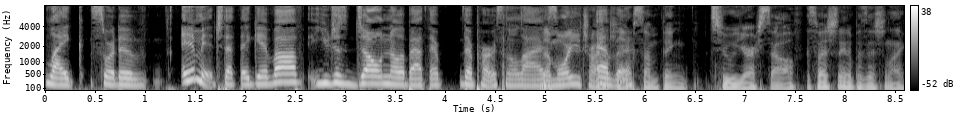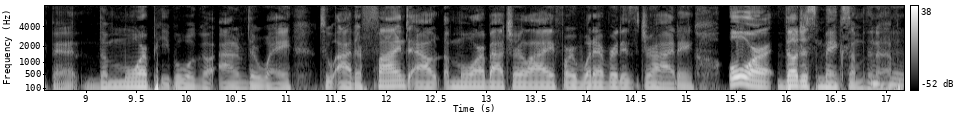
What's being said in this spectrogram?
like sort of image that they give off you just don't know about their their personal lives the more you try ever. and keep something to yourself, especially in a position like that, the more people will go out of their way to either find out more about your life or whatever it is that you're hiding, or they'll just make something up. Mm-hmm.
